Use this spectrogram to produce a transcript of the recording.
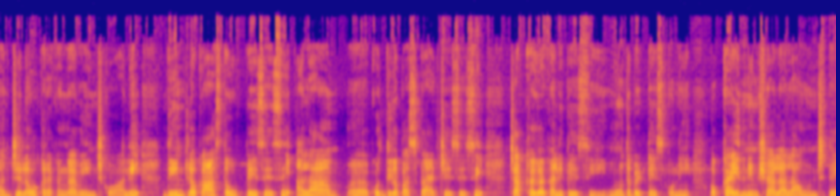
మధ్యలో ఒక రకంగా వేయించుకోవాలి. దీంట్లో కాస్త ఉప్పు వేసేసి అలా కొద్దిగా పసుపు యాడ్ చేసేసి చక్కగా కలిపేసి మూత పెట్టేసుకొని ఒక్క ఐదు నిమిషాలు అలా ఉంచితే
